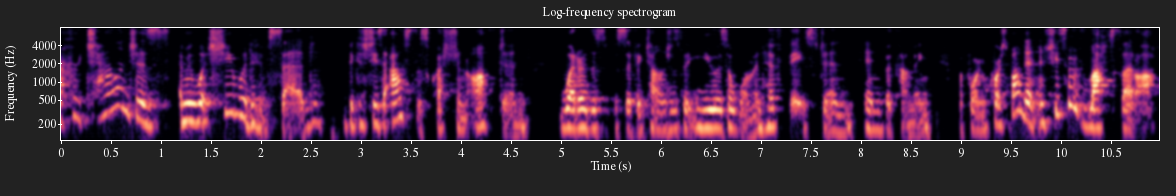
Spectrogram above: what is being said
her challenges, I mean, what she would have said, because she's asked this question often, what are the specific challenges that you as a woman have faced in, in becoming a foreign correspondent? And she sort of laughs that off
